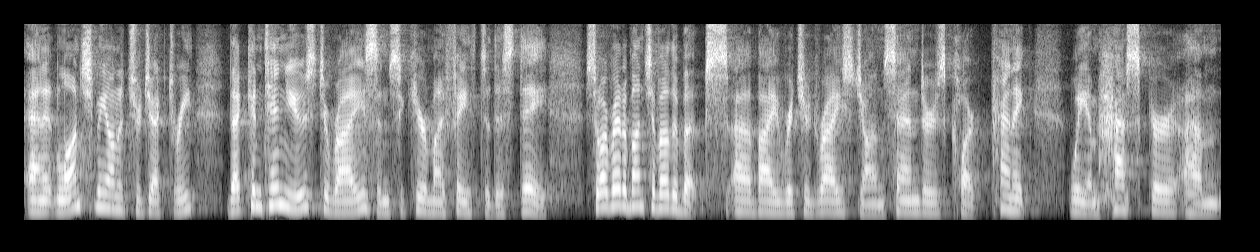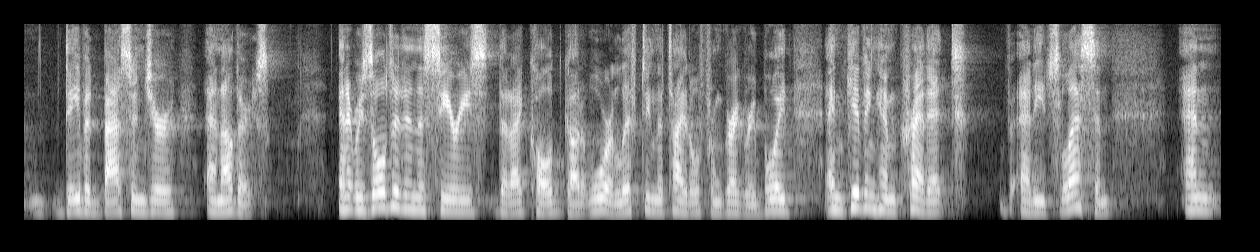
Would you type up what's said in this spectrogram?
And it launched me on a trajectory that continues to rise and secure my faith to this day. So I read a bunch of other books uh, by Richard Rice, John Sanders, Clark Pinnock, William Hasker, um, David Basinger, and others. And it resulted in a series that I called God at War, lifting the title from Gregory Boyd and giving him credit at each lesson and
